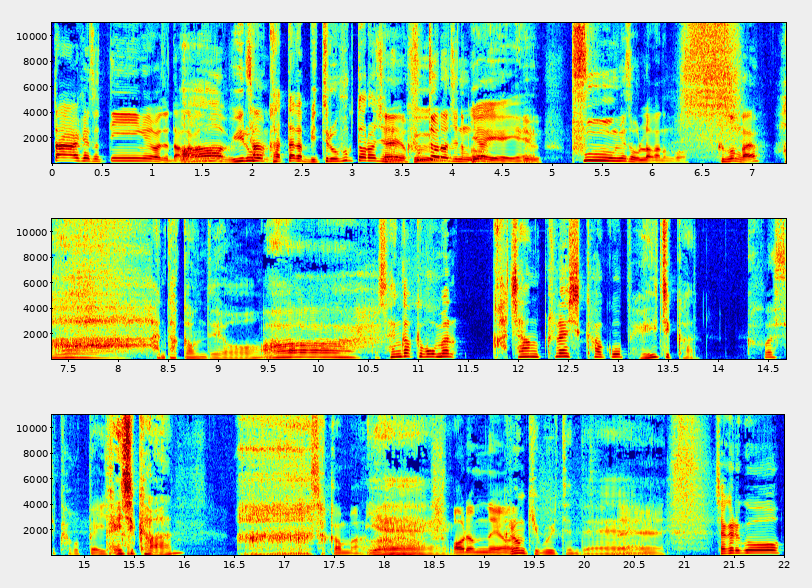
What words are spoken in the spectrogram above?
딱 해서 띵 해가지고 날아가는 아 거. 위로 참- 갔다가 밑으로 훅 떨어지는 네, 그훅 떨어지는 거. 예 예 예. 그풍 해서 올라가는 거. 그건가요? 아 안타까운데요. 아, 생각해 보면 가장 클래식하고 basic한 클래식하고 basic. basic한 아, 잠깐만. 예 어렵네요. 그런 기구일 텐데. 네. 자 그리고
